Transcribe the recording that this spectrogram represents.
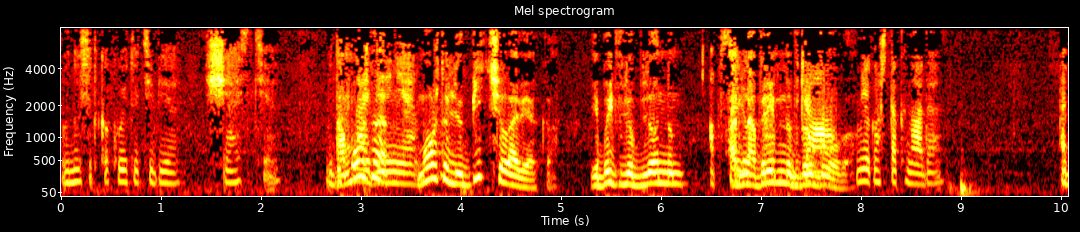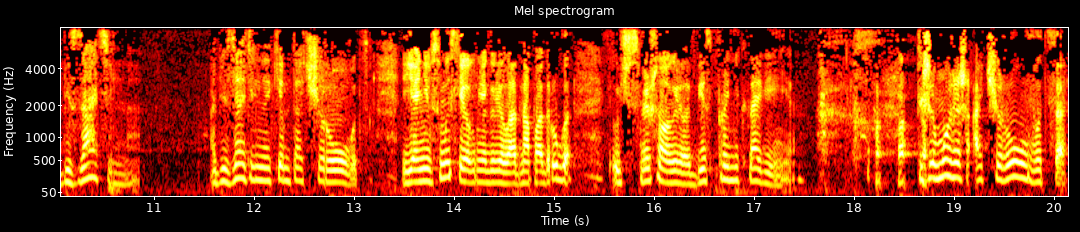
вносит какое-то тебе счастье, А можно, можно любить человека и быть влюбленным Абсолютно. одновременно в другого? Да, мне кажется, так надо. Обязательно. Обязательно кем-то очаровываться. Я не в смысле, как мне говорила одна подруга, очень смешно говорила, без проникновения. Ты же можешь очаровываться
